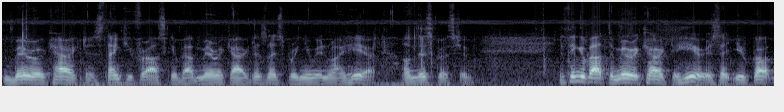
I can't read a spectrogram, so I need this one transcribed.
mirror characters. Thank you for asking about mirror characters. Let's bring you in right here on this question. The thing about the mirror character here is that you've got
